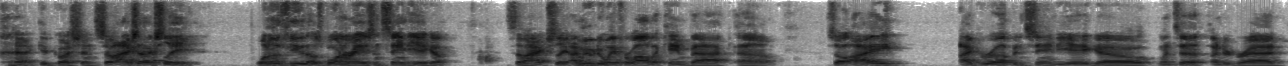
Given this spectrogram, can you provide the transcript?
Good question. So, I actually, actually one of the few that was born and raised in San Diego. So, I actually I moved away for a while, but came back. Um, so, I I grew up in San Diego, went to undergrad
